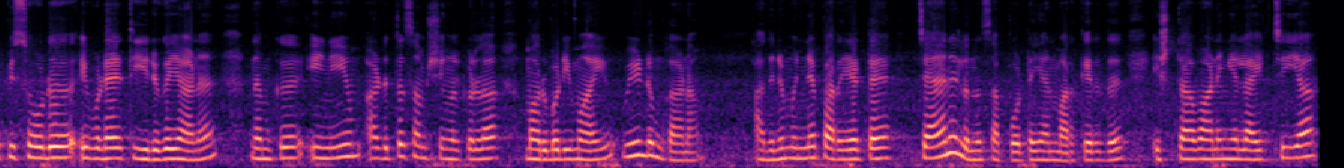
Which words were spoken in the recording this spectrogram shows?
എപ്പിസോഡ് ഇവിടെ തീരുകയാണ്. നമുക്ക് ഇനിയും അടുത്ത സംശയങ്ങൾക്കുള്ള മറുപടിയുമായി വീണ്ടും കാണാം. അതിനു മുന്നേ പറയട്ടെ ചാനലൊന്ന് സപ്പോർട്ട് ചെയ്യാൻ മറക്കരുത്. ഇഷ്ടമാണെങ്കിൽ ലൈക്ക് ചെയ്യുക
